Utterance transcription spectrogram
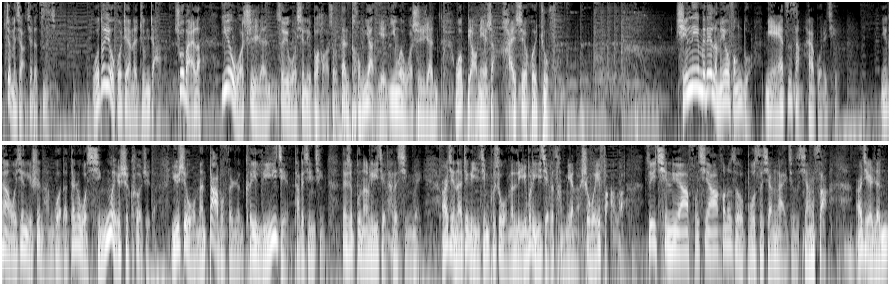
这么小气的自己。我都有过这样的挣扎。说白了，因为我是人，所以我心里不好受。但同样也因为我是人，我表面上还是会祝福你，心里没得那么有风度，面子上还要过得去。你看，我心里是难过的，但是我行为是克制的。于是我们大部分人可以理解他的心情，但是不能理解他的行为。而且呢，这个已经不是我们理不理解的层面了，是违法了。所以情侣啊、夫妻啊，很多时候不是相爱就是相杀，而且人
